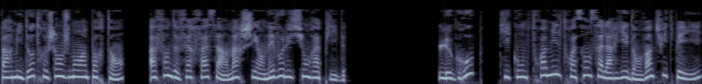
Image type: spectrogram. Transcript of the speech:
parmi d'autres changements importants, afin de faire face à un marché en évolution rapide. Le groupe, qui compte 3300 salariés dans 28 pays,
